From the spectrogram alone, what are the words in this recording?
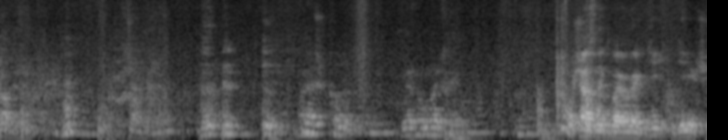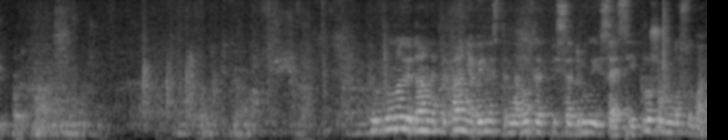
Ну, учасник бойових дій, діючий, поэтому я думаю, що треба піти на зустріч. Пропоную дане питання винести на розгляд після другої сесії. Прошу голосувати.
